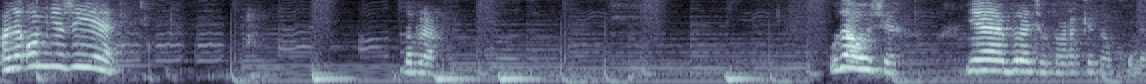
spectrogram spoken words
Ale on nie żyje! Dobra. Udało się. Nie, wyleciał tą rakietą, kurde.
